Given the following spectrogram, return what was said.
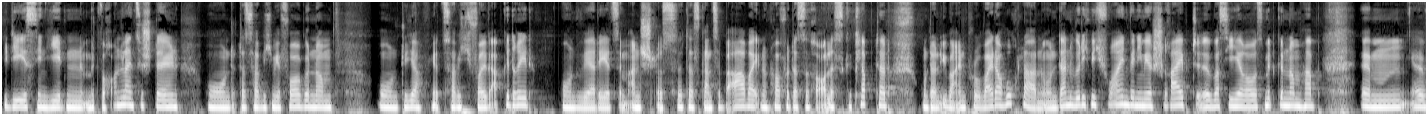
Idee ist, ihn jeden Mittwoch online zu stellen. Und das habe ich mir vorgenommen. Und ja, jetzt habe ich die Folge abgedreht und werde jetzt im Anschluss das Ganze bearbeiten und hoffe, dass das alles geklappt hat und dann über einen Provider hochladen. Und dann würde ich mich freuen, wenn ihr mir schreibt, äh, was ihr hieraus mitgenommen habt, ähm, äh,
